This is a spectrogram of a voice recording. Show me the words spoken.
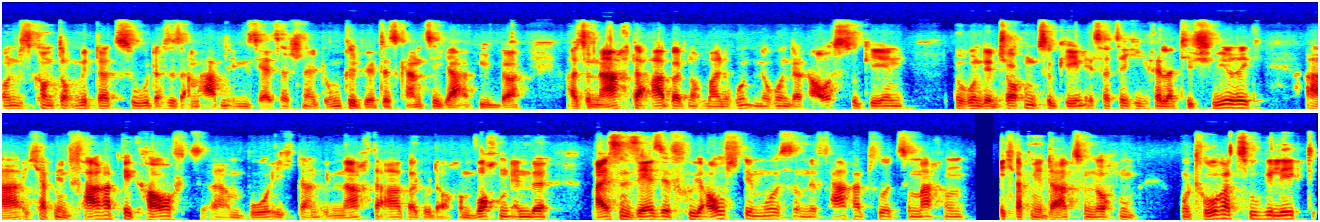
Und es kommt auch mit dazu, dass es am Abend eben sehr, sehr schnell dunkel wird, das ganze Jahr über. Also nach der Arbeit nochmal eine Runde, eine Runde rauszugehen, eine Runde joggen zu gehen, ist tatsächlich relativ schwierig. Äh, ich habe mir ein Fahrrad gekauft, ähm, wo ich dann eben nach der Arbeit oder auch am Wochenende meistens sehr, sehr früh aufstehen muss, um eine Fahrradtour zu machen. Ich habe mir dazu noch ein Motorrad zugelegt.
